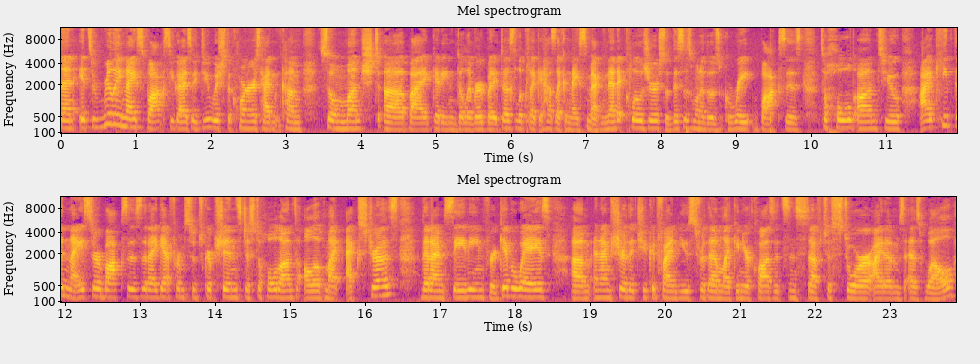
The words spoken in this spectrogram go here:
then it's a really nice box, you guys. I do wish the corners hadn't come so munched uh, by getting delivered, but it does look like it has like a nice magnetic closure. So this is one of those great boxes to hold on to. I keep the nicer boxes that I get from subscriptions just to hold on to all of my extras that I'm saving for giveaways. Um, and I'm sure that you could find use for them like in your closets and stuff to store items as well.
